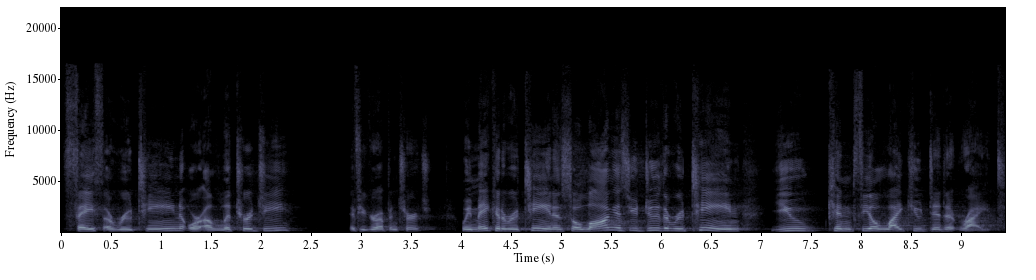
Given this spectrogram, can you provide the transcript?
faith a routine or a liturgy, if you grew up in church. We make it a routine, and so long as you do the routine, you can feel like you did it right.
